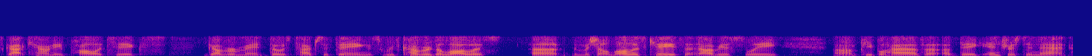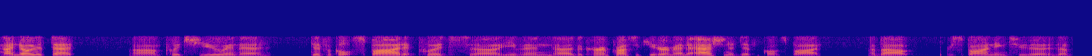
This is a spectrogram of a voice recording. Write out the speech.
Scott County politics, government, those types of things. We've covered the Lawless, uh, the Michelle Lawless case, and obviously, um, people have a, a big interest in that. And I know that that um, puts you in a difficult spot. It puts uh, even uh, the current prosecutor Amanda Oesch in a difficult spot about responding to the the,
